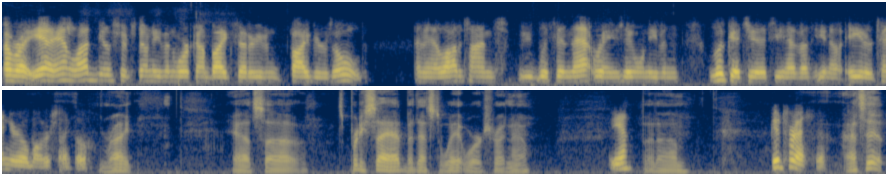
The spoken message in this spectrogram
Oh right, yeah, and a lot of dealerships don't even work on bikes that are even five years old. I mean, a lot of times within that range, they won't even look at you if you have a you know eight or ten year old motorcycle. Right. Yeah, it's uh it's pretty sad, but that's the way it works right now. Yeah. But um Good for us. Though. That's it.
